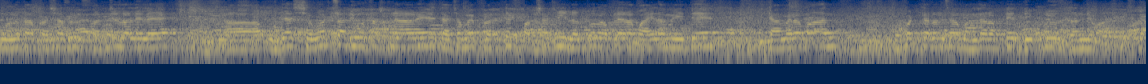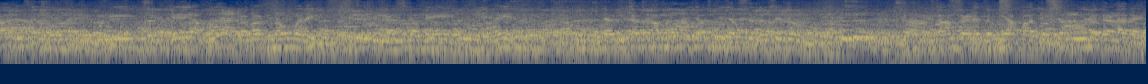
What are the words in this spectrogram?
पूर्णतः प्रशासन सज्ज झालेले आहे. उद्या शेवटचा दिवस असणार आहे. त्याच्यामुळे प्रत्येक पक्षाची लगबग आपल्याला पाहायला मिळते. कॅमेरामॅन पोपटकरांसह मंदार आपटे दीप न्यूज धन्यवाद. जे आपल्या प्रभाग नऊमध्ये विकास कामे आहेत. त्या विकास कामांना जास्तीत जास्त लक्ष देऊन काम करण्याचं मी या पाच वर्षात पूर्ण करणार आहे.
